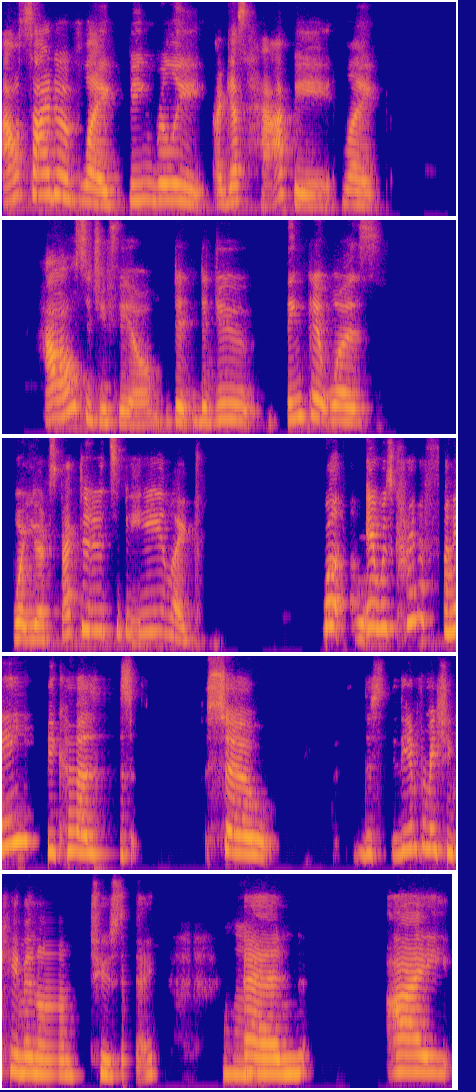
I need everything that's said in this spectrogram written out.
outside of like being really, I guess, happy, like how else did you feel? Did did you think it was what you expected it to be? Like well, it was kind of funny because so this the information came in on Tuesday, mm-hmm. and I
